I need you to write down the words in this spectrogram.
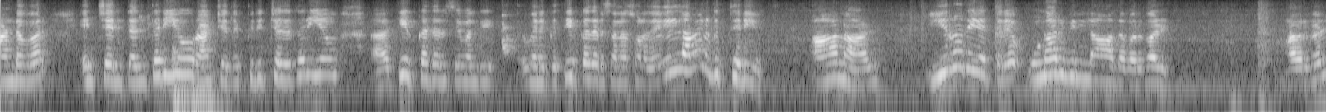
ஆண்டவர் எச்சரித்தது தெரியும் ராஜ்யத்தை பிரிச்சது தெரியும் தீர்க்கதரிசி வந்து இவனுக்கு தீர்க்க தரிசனம் சொன்னது எல்லாமே எனக்கு தெரியும். ஆனால் இருதயத்திலே உணர்வில்லாதவர்கள் அவர்கள்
